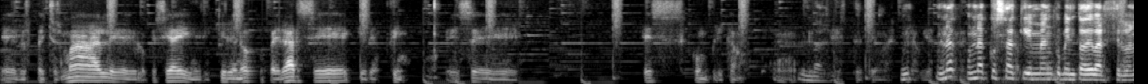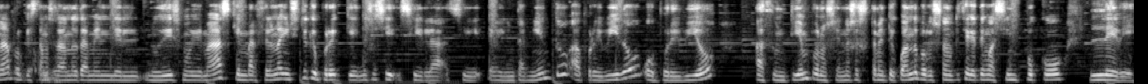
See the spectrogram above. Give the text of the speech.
eh, los pechos mal, eh, lo que sea, y quieren operarse, quieren, en fin, es, eh, es complicado. Este tema. Una, cosa que me han comentado de Barcelona, porque estamos hablando también del nudismo y demás, que en Barcelona hay un sitio que, que no sé si, si, la, si el ayuntamiento ha prohibido o prohibió hace un tiempo, no sé, no sé exactamente cuándo, porque es una noticia que tengo así un poco leve.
